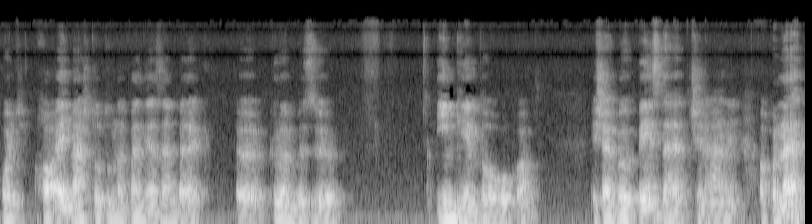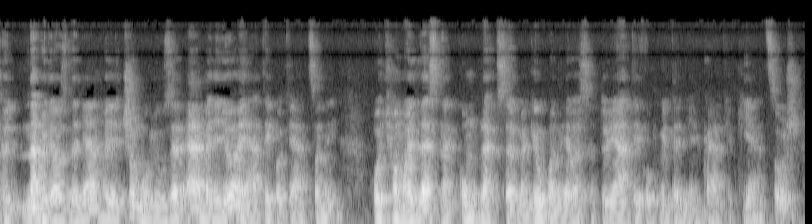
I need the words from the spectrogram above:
hogy ha egymástól tudnak venni az emberek ö, különböző ingame dolgokat, és ebből pénzt lehet csinálni, akkor lehet, hogy nehogy az legyen, hogy egy csomó user elmegy egy olyan játékot játszani, hogyha majd lesznek komplexebb, meg jobban élvezhető játékok, mint egy ilyen kártya kijátszós,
